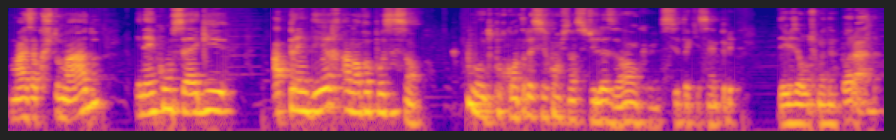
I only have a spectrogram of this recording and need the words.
mais acostumado e nem consegue aprender a nova posição. Muito por conta das circunstâncias de lesão, que a gente cita aqui sempre desde a última temporada.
